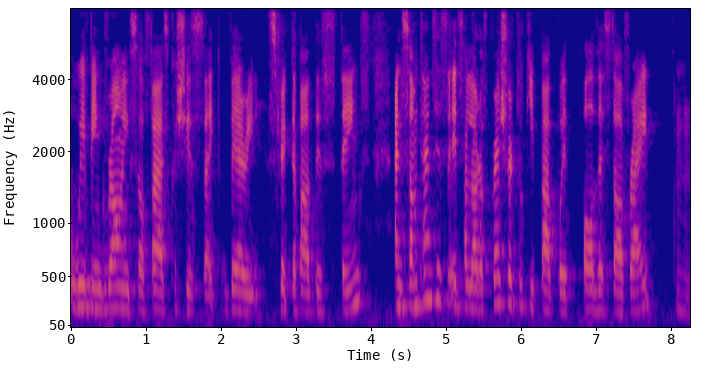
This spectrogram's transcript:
We've been growing so fast because she's like very strict about these things. And sometimes it's, it's a lot of pressure to keep up with all this stuff, right? Mm-hmm.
